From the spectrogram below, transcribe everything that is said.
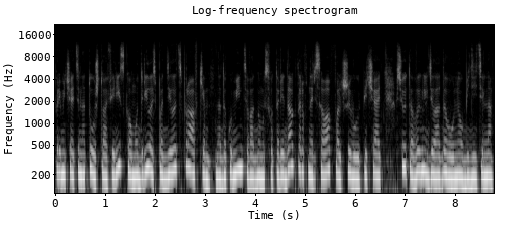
Примечательно то, что аферистка умудрилась подделать справки. На документе в одном из фоторедакторов нарисовав фальшивую печать. Все это выглядело до довольно убедительно.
